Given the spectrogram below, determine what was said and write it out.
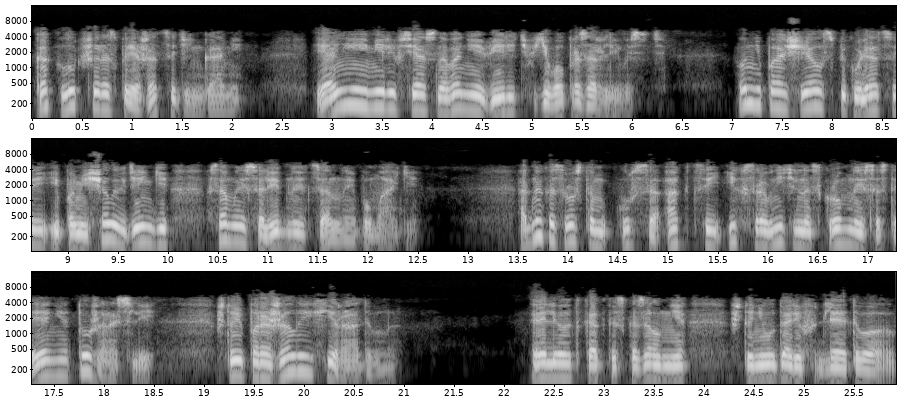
как лучше распоряжаться деньгами, и они имели все основания верить в его прозорливость. Он не поощрял спекуляции и помещал их деньги в самые солидные ценные бумаги. Однако с ростом курса акций их сравнительно скромные состояния тоже росли, что и поражало их и радовало. Эллиот как-то сказал мне, что не ударив для этого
